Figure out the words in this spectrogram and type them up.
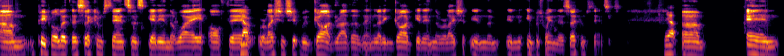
um, people let their circumstances get in the way of their yep. relationship with God rather than letting God get in the relation in the in, in between their circumstances. Yeah. Um, and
